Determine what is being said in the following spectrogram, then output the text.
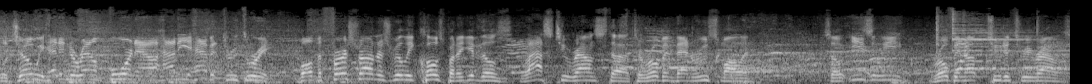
Well, Joe, we head into round four now. How do you have it through three? Well, the first round was really close, but I give those last two rounds to, to Robin Van Roosmalen. So easily, Robin up two to three rounds.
